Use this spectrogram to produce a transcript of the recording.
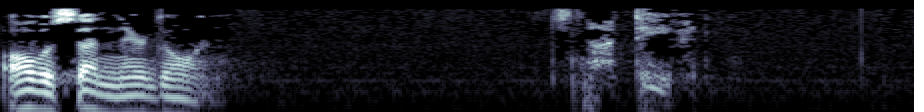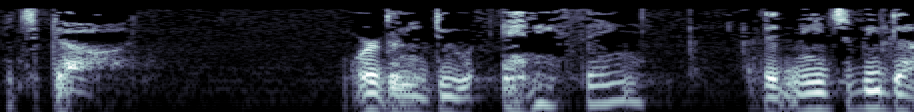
All of a sudden they're going, It's not David, it's God. We're going to do anything that needs to be done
